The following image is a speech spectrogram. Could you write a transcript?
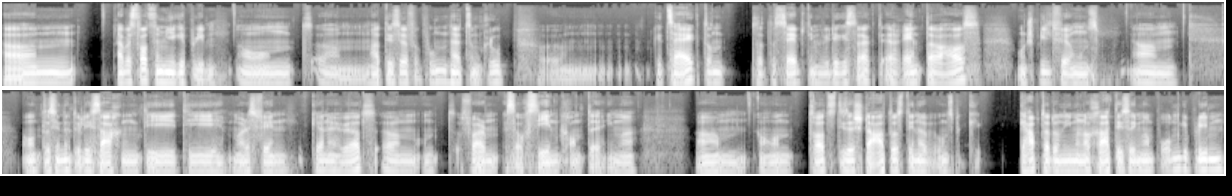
Aber ist trotzdem hier geblieben. Und ähm, hat diese Verbundenheit zum Club ähm, gezeigt und hat das selbst immer wieder gesagt, er rennt da raus und spielt für uns. Und das sind natürlich Sachen, die, die man als Fan gerne hört ähm, und vor allem es auch sehen konnte immer. Ähm, und trotz dieses Status, den er uns gehabt hat und immer noch hat, ist er immer am Boden geblieben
